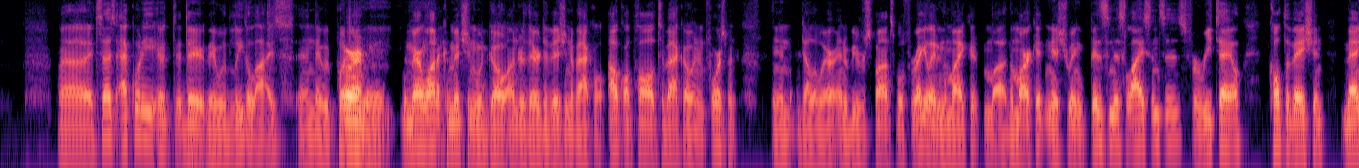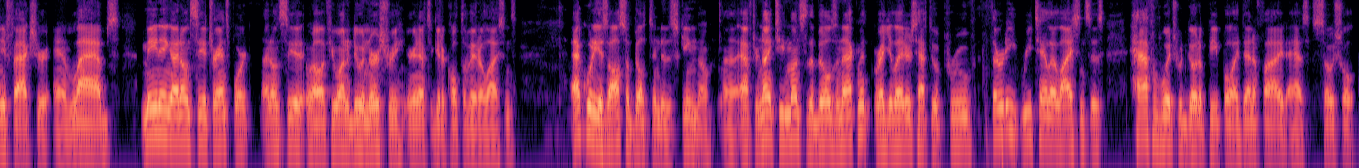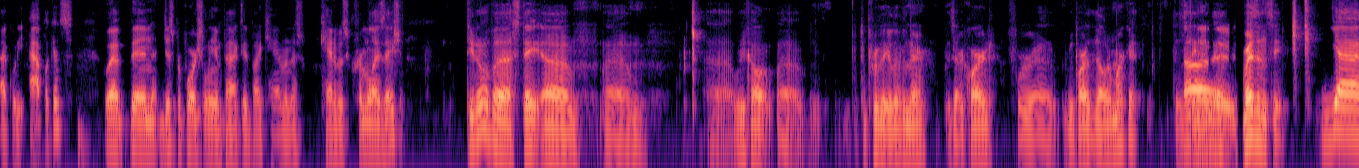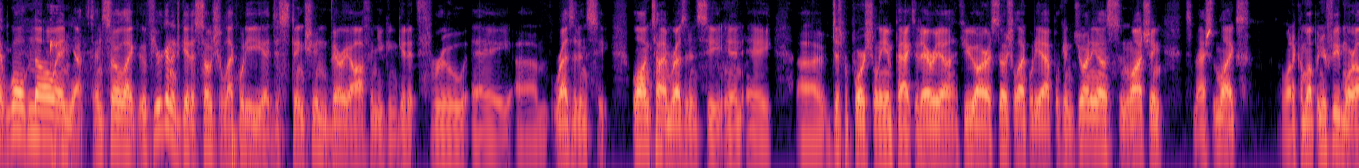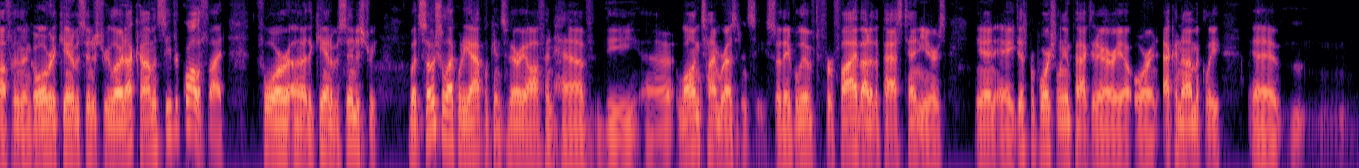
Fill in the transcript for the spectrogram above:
Uh, it says equity. It, they they would legalize, and they would put or, the, the, marijuana commission would go under their division of alcohol, alcohol, tobacco, and enforcement in Delaware, and would be responsible for regulating the market, uh, the market, and issuing business licenses for retail, cultivation, manufacture, and labs. Meaning, I don't see a transport. I don't see it. Well, if you want to do a nursery, you're gonna have to get a cultivator license Equity is also built into the scheme, though. Uh, after 19 months of the bill's enactment, regulators have to approve 30 retailer licenses, half of which would go to people identified as social equity applicants who have been disproportionately impacted by cannabis, cannabis criminalization. Do you know of a state, uh, um, uh, what do you call it, uh, to prove that you're living there? Is that required for uh, to be part of the Delaware market? Uh, Residency. Yeah, well, no, and yes, and so like if you're going to get a social equity a distinction, very often you can get it through a um, residency, long time residency in a uh, disproportionately impacted area. If you are a social equity applicant joining us and watching, smash some likes. I want to come up in your feed more often, then go over to cannabisindustrylawyer.com and see if you're qualified for uh, the cannabis industry. But social equity applicants very often have the uh, long time residency. So they've lived for five out of the past 10 years in a disproportionately impacted area or an economically uh,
